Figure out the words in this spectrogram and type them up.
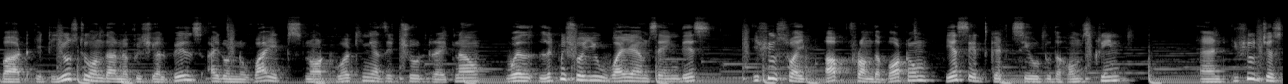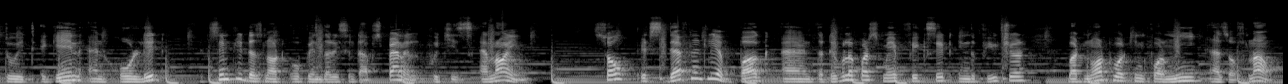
But it used to on the unofficial builds, I don't know why it's not working as it should right now. Well, let me show you why I am saying this. If you swipe up from the bottom, yes it gets you to the home screen. And if you just do it again and hold it, it simply does not open the recent apps panel, which is annoying. So it's definitely a bug and the developers may fix it in the future but not working for me as of now.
